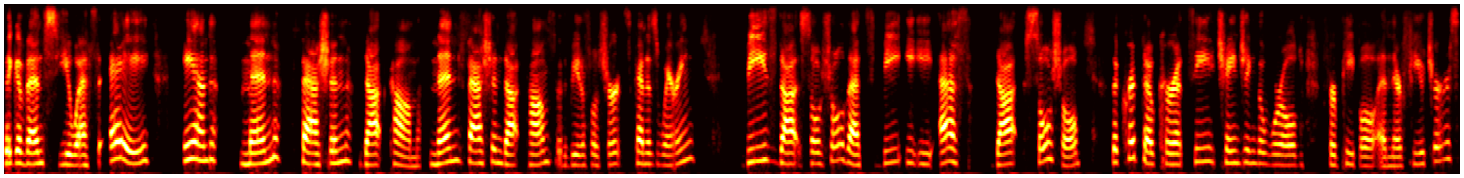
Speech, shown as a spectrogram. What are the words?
Big Events USA, and Men menfashion.com. Menfashion.com for the beautiful shirts Ken is wearing. Bees.social, that's B E E S dot social. The cryptocurrency changing the world for people and their futures.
